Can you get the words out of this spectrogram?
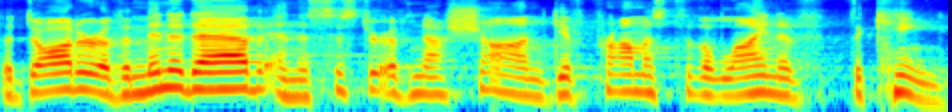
the daughter of Amminadab and the sister of Nahshon, give promise to the line of the king.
